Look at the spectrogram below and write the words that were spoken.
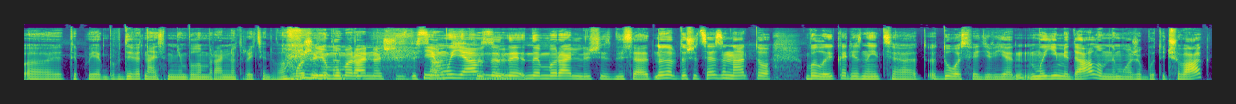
е, типу, якби в 19 мені було морально 32. Може, йому тобто, морально 60. Йому явно не, не морально 60. Ну, тобто, що це занадто велика різниця досвідів. Я, Моїм ідеалом не може бути чувак,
